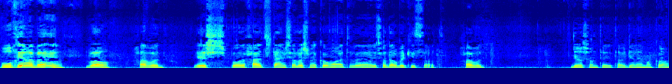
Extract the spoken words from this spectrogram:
ברוכים הבאים, בואו, בכבוד. יש פה אחד, שתיים, שלוש מקומות, ויש עוד הרבה כיסאות. בכבוד. גרשון, תארגן להם מקום.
